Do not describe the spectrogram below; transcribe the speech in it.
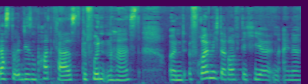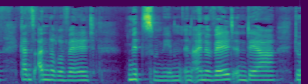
dass du in diesem Podcast gefunden hast und freue mich darauf, dich hier in eine ganz andere Welt mitzunehmen. In eine Welt, in der du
